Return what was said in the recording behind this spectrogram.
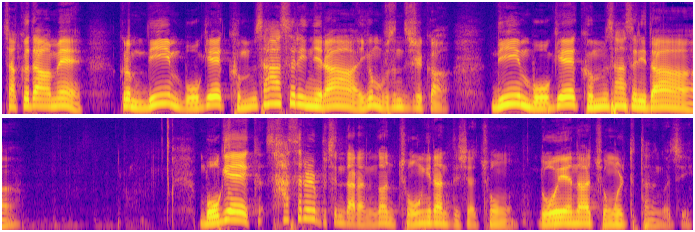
자, 그 다음에 그럼 네 목에 금사슬이니라. 이건 무슨 뜻일까? 네 목에 금사슬이다. 목에 사슬을 붙인다라는 건 종이란 뜻이야. 종. 노예나 종을 뜻하는 거지.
